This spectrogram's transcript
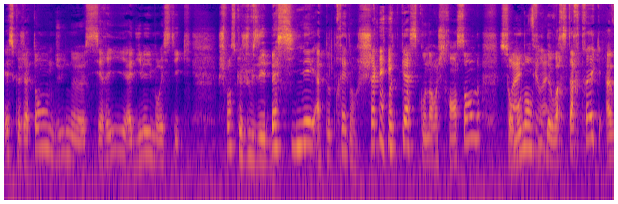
et ce que j'attends d'une série animée humoristique. Je pense que je vous ai bassiné à peu près dans chaque podcast qu'on enregistrera ensemble sur Ouais, mon envie de voir Star Trek à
